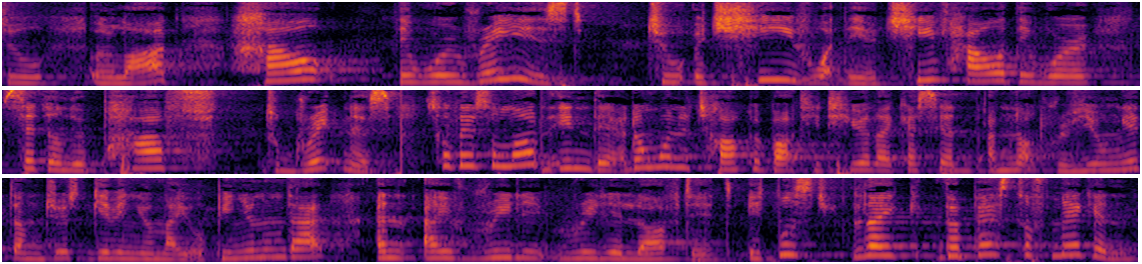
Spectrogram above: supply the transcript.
to a lot, how they were raised to achieve what they achieved, how they were set on the path to greatness. So there's a lot in there. I don't want to talk about it here. Like I said, I'm not reviewing it. I'm just giving you my opinion on that. And I really, really loved it. It was like the best of Meghan.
